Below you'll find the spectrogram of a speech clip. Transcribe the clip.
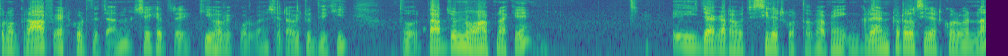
কোনো গ্রাফ অ্যাড করতে চান, সেক্ষেত্রে কীভাবে করবেন সেটাও একটু দেখি। তো তার জন্য আপনাকে এই জায়গাটা হচ্ছে সিলেক্ট করতে হবে। আপনি গ্র্যান্ড টোটাল সিলেক্ট করবেন না,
